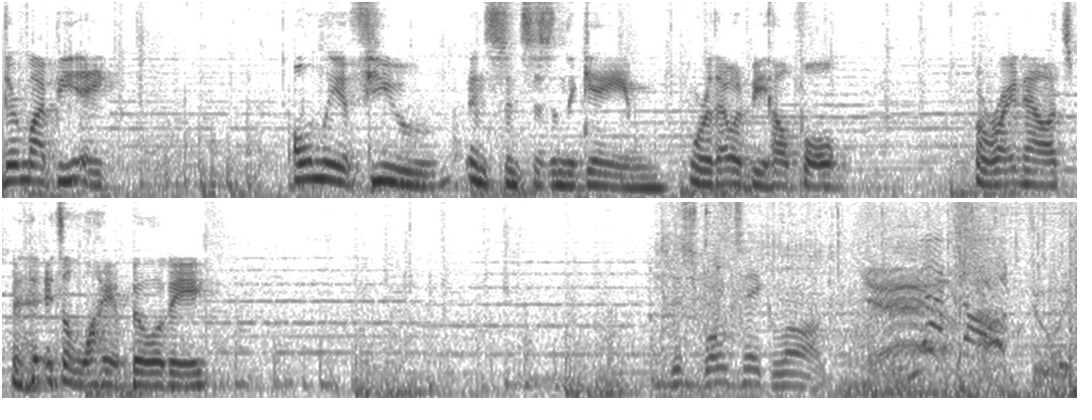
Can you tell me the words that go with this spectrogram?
There might be a only a few instances in the game where that would be helpful, but right now it's it's a liability. This won't take long. Yeah, I'll do it.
